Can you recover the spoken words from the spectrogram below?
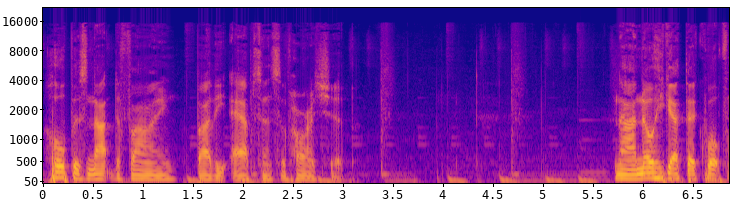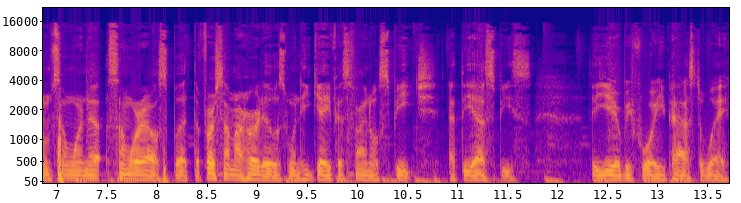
Hope is not defined by the absence of hardship. Now I know he got that quote from somewhere somewhere else, but the first time I heard it was when he gave his final speech at the ESPYS the year before he passed away.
